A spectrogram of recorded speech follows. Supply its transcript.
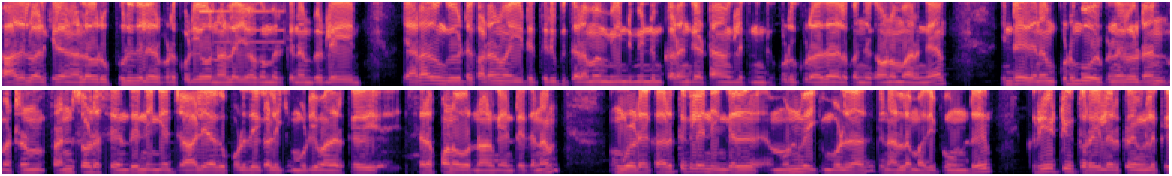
காதல் வாழ்க்கையில நல்ல ஒரு புரிதல் ஏற்படக்கூடிய ஒரு நல்ல யோகம் இருக்கு நண்பர்களே. யாராவது உங்ககிட்ட கடன் வாங்கிட்டு திருப்பி தராம மீண்டும் மீண்டும் கடன் கேட்டா அவங்களுக்கு நீங்க கொடுக்கூடாது அதுல கொஞ்சம் கவனமா இருங்க. இன்றைய தினம் குடும்ப உறுப்பினர்களுடன் மற்றும் ஃப்ரெண்ட்ஸோட சேர்ந்து நீங்க ஜாலியாக பொழுதை கழிக்க முடியும். அதற்கு சிறப்பான ஒரு நாள்கள் இன்றைய தினம். உங்களுடைய உங்களுடைய கருத்துக்களை நீங்கள் முன்வைக்கும் பொழுது அதுக்கு நல்ல மதிப்பு உண்டு. கிரியேட்டிவ் துறையில் இருக்கிறவங்களுக்கு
